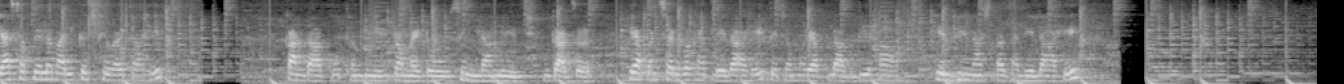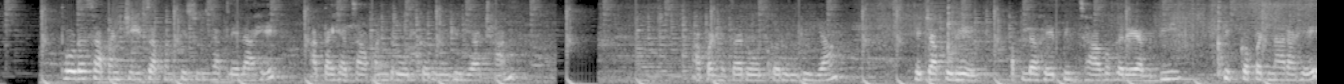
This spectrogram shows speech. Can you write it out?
गॅस आपल्याला बारीकच ठेवायचा आहे. कांदा कोथिंबीर टोमॅटो सिमला मिर्च गाजर हे आपण सर्व घातलेलं आहे. त्याच्यामुळे आपला अगदी हा हेल्दी नाश्ता झालेला आहे. थोडंसं आपण चीज आपण पिसून घातलेलं आहे. आता ह्याचा आपण रोल करून घेऊया छान. आपण ह्याचा रोल करून घेऊया. ह्याच्या पुढे आपलं हे पिझ्झा वगैरे अगदी फिक्क पडणार आहे.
